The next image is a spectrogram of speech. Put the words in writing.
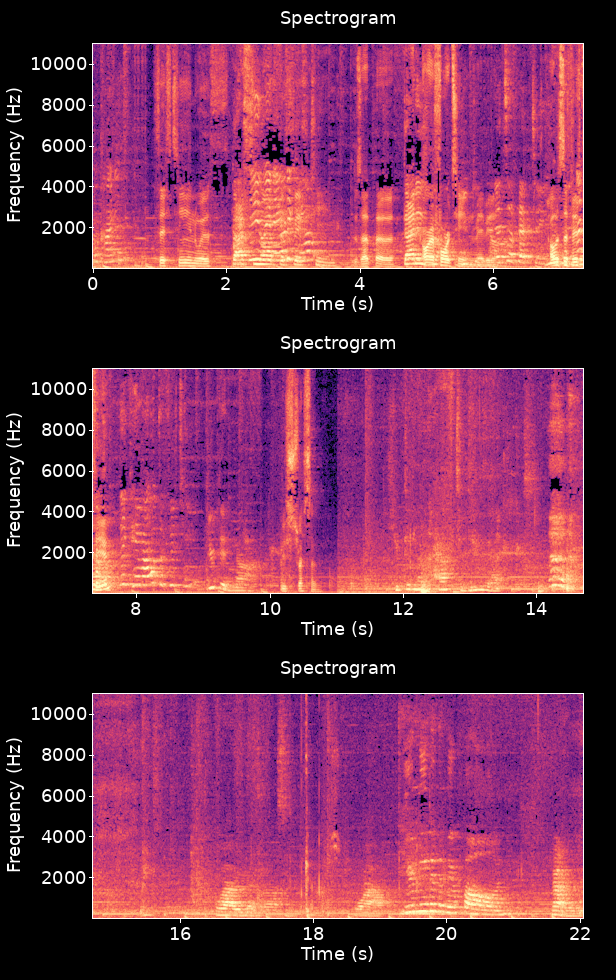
What kind of? 15 with. That's See, not the they already came out. 15. Is that the. That is Or a 14, maybe. It's a 15. Oh, it's a 15? They came out with the 15. You did not. Be stressing. You did not have to do that. wow, you guys are awesome. Wow. You needed a new phone. Not really.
